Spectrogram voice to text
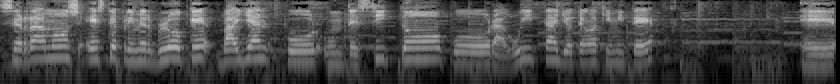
cerramos este primer bloque. Vayan por un tecito, por agüita. Yo tengo aquí mi té eh,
